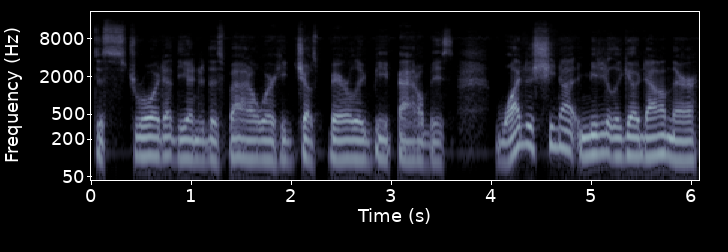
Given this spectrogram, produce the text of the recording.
destroyed at the end of this battle where he just barely beat Battle Beast. Why does she not immediately go down there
